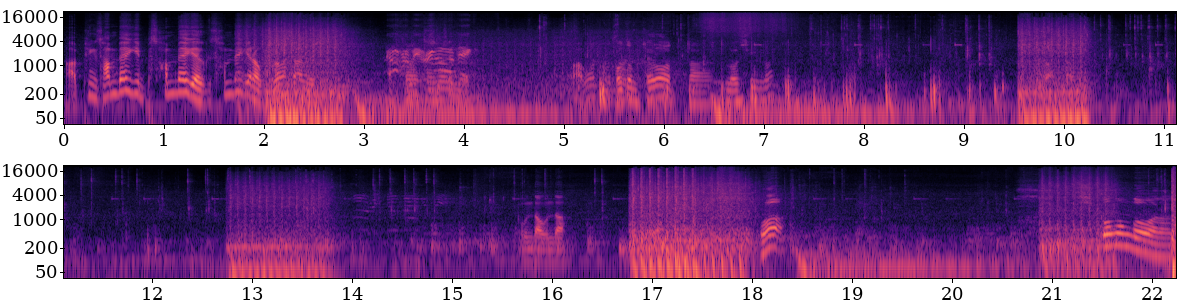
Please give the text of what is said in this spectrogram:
아 핑 300이 300에 300이랑 구랑 싸면 아무것도 거좀 못하는데. 들어왔다. 러시인가? 온다 온다 와! 시꺼먼 거 말하네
